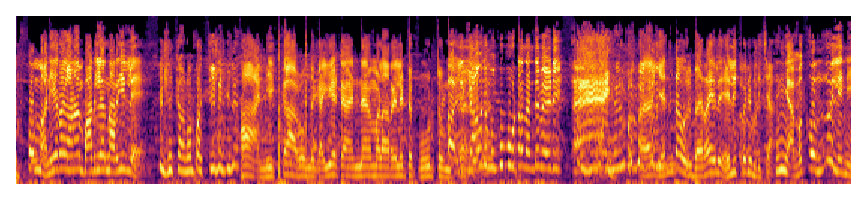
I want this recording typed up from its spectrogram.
ഇപ്പം മണിയറ കാണാൻ പാടില്ലെന്ന് അറിയില്ലേ? പിന്നെ കാണാൻ പറ്റിയില്ലെങ്കിൽ ആ നിക്കാഹ് ഒന്ന് കയ്യേറ്റ എന്നെ നമ്മൾ അറയിലിട്ട് പൂട്ടും. അവന് മുമ്പ് പൂട്ടാൻ എന്റെ പേടി. എന്താ ഒരു ബെറയിൽ എലിപ്പനി പിടിച്ച? ഞമ്മക്കൊന്നുമില്ല നീ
